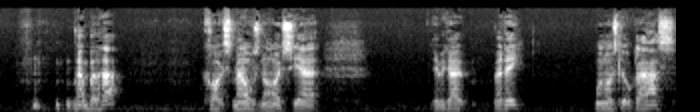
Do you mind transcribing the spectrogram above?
Remember that? Quite smells nice, yeah. Here we go. Ready? One nice little glass.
